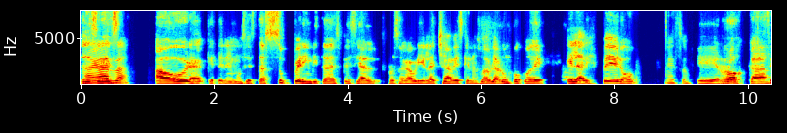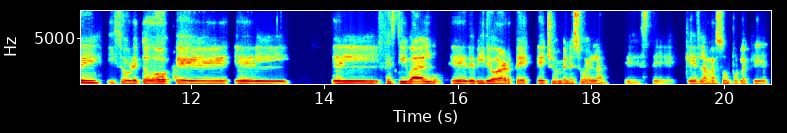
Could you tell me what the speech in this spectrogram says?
Agarra. ahora que tenemos esta súper invitada especial, Rosa Gabriela Chávez, que nos va a hablar un poco de El Avispero, Eso. eh, Rosca Sí. y sobre todo eh, el, el festival eh, de videoarte hecho en Venezuela, este, que es la razón por la que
